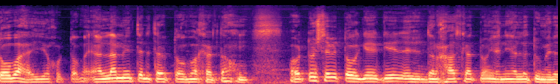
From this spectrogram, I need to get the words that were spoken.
توبہ ہے، یہ خود توبہ ہے. اللہ، میں تیری طرف توبہ کرتا ہوں اور تجھ سے بھی توبے کی درخواست کرتا ہوں. یعنی اللہ، تو میرے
